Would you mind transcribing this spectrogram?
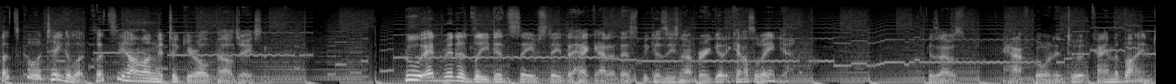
let's go and take a look. Let's see how long it took your old pal Jason who admittedly did save state the heck out of this because he's not very good at Castlevania. Because I was half going into it kind of blind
